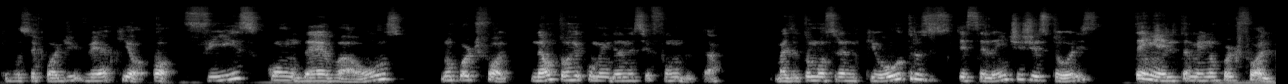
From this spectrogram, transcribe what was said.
que você pode ver aqui, ó, ó FIS com DEVA 11 no portfólio. Não estou recomendando esse fundo, tá? Mas eu estou mostrando que outros excelentes gestores têm ele também no portfólio.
